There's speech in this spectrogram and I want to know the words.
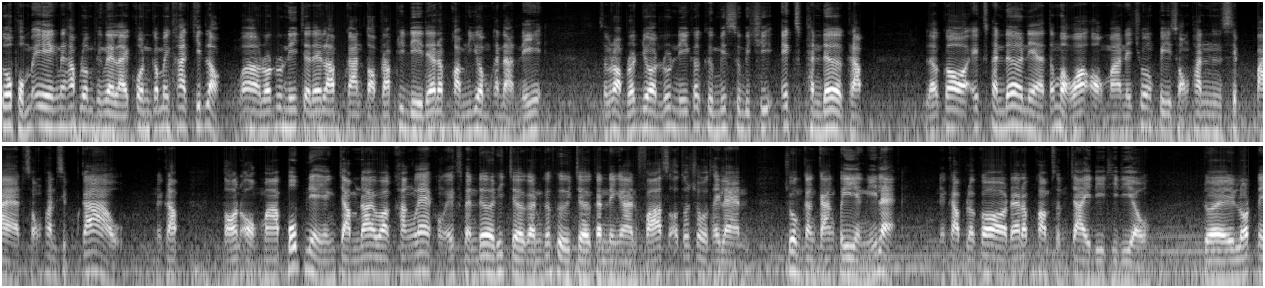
ตัวผมเองนะครับ รวมถึงหลาย ๆ คนก็ไม่คาดคิดหรอกว่ารถรุ่นนี้จะได้รับการตอบรับที่ดี ได้รับความนิยมขนาดนี้สำหรับรถยนต์รุ่นนี้ก็คือ Mitsubishi Xpander ครับ แล้วก็ Xpander เนี่ยต้องบอกว่าออกมาในช่วงปี 2018-2019 นะครับ ตอนออกมาปุ๊บเนี่ยยังจำได้ว่าครั้งแรกของ Xpander ที่เจอกันก็คือเจอกันในงาน Fast Auto Show Thailand ช่วงกลางๆ ปีอย่างนี้แหละนะครับแล้วก็ได้รับความสนใจดีทีเดียว โดยรถใน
